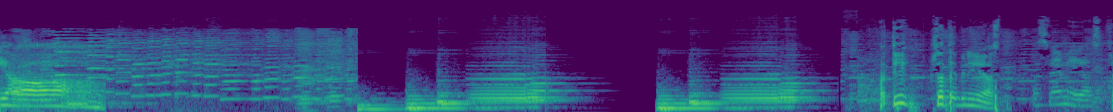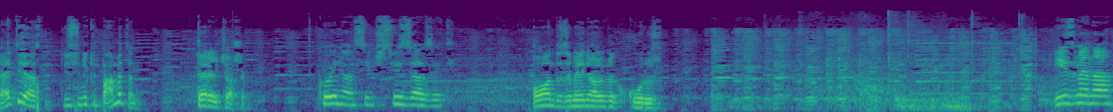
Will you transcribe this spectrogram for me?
Jao. A ti, šta tebi nije jasno? Pa sve mi je jasno. Sve ti je jasno, ti si neki pametan. Teraj u čošak. Koji nosić, svi zazeti. Onda zameni onog na kukuruzu. Izmena.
